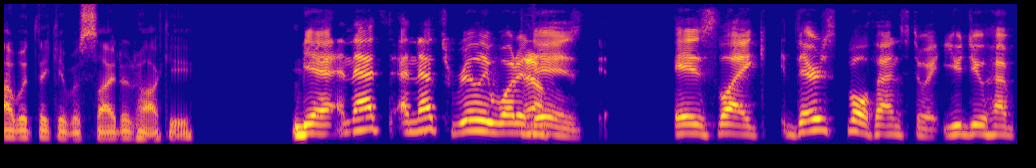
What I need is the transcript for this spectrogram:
I would think it was sighted hockey. Yeah, and that's and that's really what it Yeah. is. Is like there's both ends to it. You do have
